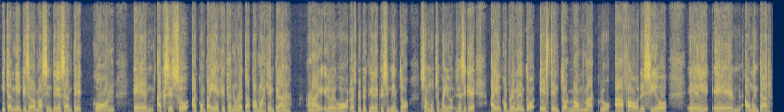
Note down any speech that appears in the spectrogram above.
y también quizá lo más interesante con eh, acceso a compañías que están en una etapa más temprana y luego las perspectivas de crecimiento son mucho mayores. Así que hay un complemento. Este entorno macro ha favorecido el eh, aumentar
